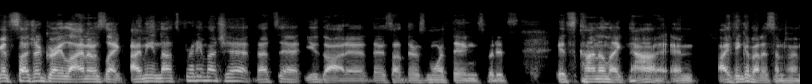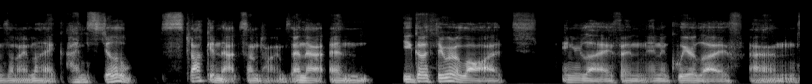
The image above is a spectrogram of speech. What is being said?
it's such a great line. I was like, I mean, that's pretty much it. That's it. You got it. There's there's more things, but it's it's kind of like that. And I think about it sometimes, and I'm like, I'm still stuck in that sometimes. And that and you go through a lot in your life and in a queer life, and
